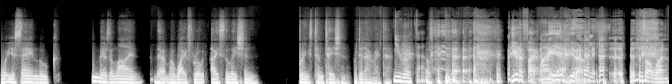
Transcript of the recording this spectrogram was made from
what you're saying, Luke. There's a line that my wife wrote isolation brings temptation. Or did I write that? You wrote that. Okay. Unified mind. Yeah, you know. it's all one.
